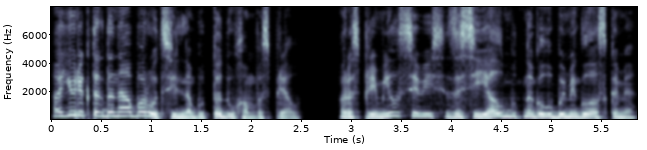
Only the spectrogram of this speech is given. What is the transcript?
А Юрик тогда наоборот сильно будто духом воспрял. Распрямился весь, засиял мутно-голубыми глазками,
